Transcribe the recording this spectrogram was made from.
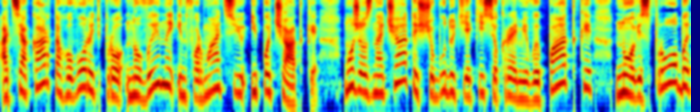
А ця карта говорить про новини, інформацію і початки. Може означати, що будуть якісь окремі випадки, нові спроби,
